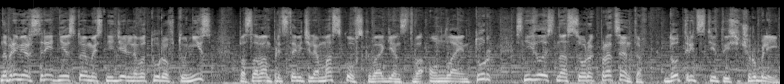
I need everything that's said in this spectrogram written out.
Например, средняя стоимость недельного тура в Тунис, по словам представителя московского агентства «Онлайн-тур», снизилась на 40%, до 30 тысяч рублей рублей.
